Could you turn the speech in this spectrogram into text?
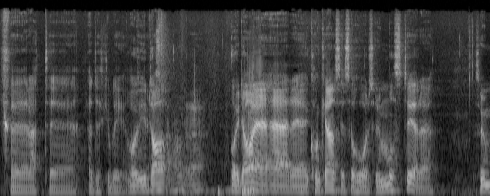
För, att, för att det ska bli... Och idag... Och idag är, är konkurrensen så hård så du måste göra det. Så du,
